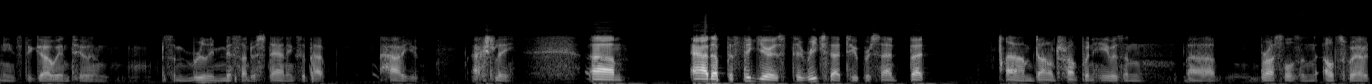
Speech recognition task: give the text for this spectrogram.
needs to go into, and some really misunderstandings about how you actually um, add up the figures to reach that two percent. But um, Donald Trump, when he was in uh, Brussels and elsewhere,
